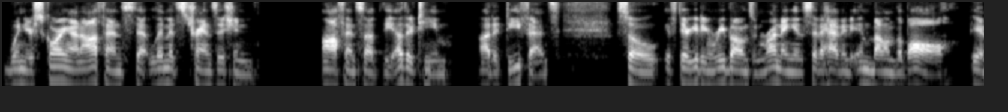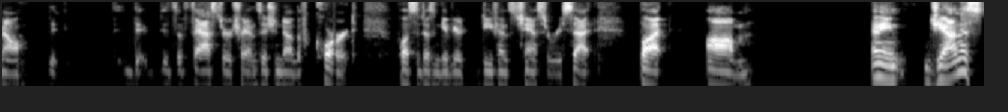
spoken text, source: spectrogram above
when you're scoring on offense, that limits transition offense of the other team out of defense. So if they're getting rebounds and running instead of having to inbound the ball, you know, it's a faster transition down the court. Plus, it doesn't give your defense a chance to reset. But, um, I mean, Giannis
